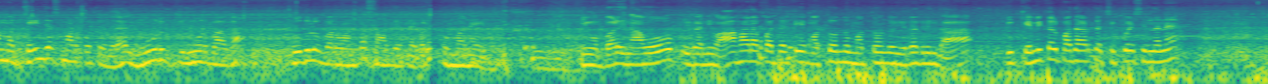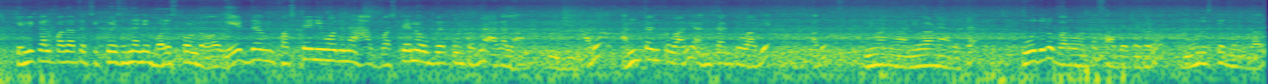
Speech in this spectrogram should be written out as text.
ನಮ್ಮ ಚೇಂಜಸ್ ಮಾಡ್ಕೋತು ಅಂದರೆ ನೂರಕ್ಕೆ ಇನ್ನೂರು ಭಾಗ ಕೂದಲು ಬರುವಂಥ ಸಾಧ್ಯತೆಗಳು ತುಂಬಾ ಇದೆ. ನೀವು ಬಳಿ ನಾವು ಈಗ ನೀವು ಆಹಾರ ಪದ್ಧತಿ ಮತ್ತೊಂದು ಮತ್ತೊಂದು ಇರೋದ್ರಿಂದ ಈ ಕೆಮಿಕಲ್ ಪದಾರ್ಥ ಚಿಕ್ಕ ವಯಸ್ಸಿಂದನೇ ಕೆಮಿಕಲ್ ಪದಾರ್ಥ ಚಿಕ್ಕ ವಯಸ್ಸಿಂದ ನೀವು ಬಳಸ್ಕೊಂಡು ಏಕ್ದಮ್ ಫಸ್ಟೇ ನೀವು ಅದನ್ನು ಫಸ್ಟ್ ಟೈಮೇ ಹೋಗ್ಬೇಕು ಅಂತಂದರೆ ಆಗಲ್ಲ. ಅದು ಹಂತಂತವಾಗಿ ಹಂತಂತವಾಗಿ ಅದು ನಿವಾರಣೆ ನಿವಾರಣೆ ಆಗುತ್ತೆ. ಕೂದಲು ಬರುವಂಥ ಸಾಧ್ಯತೆಗಳು ನೂರಕ್ಕೆ ನೂರು ಭಾಗ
